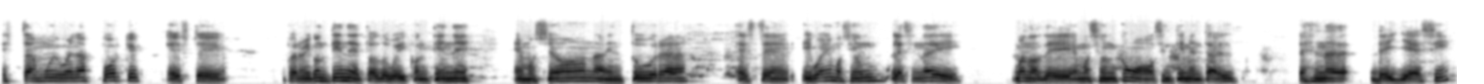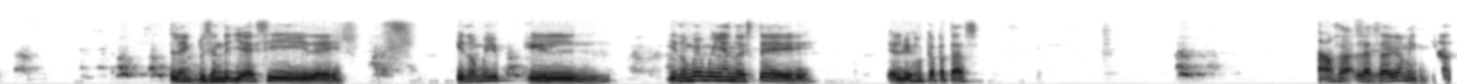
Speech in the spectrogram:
está muy buena porque este para mí contiene todo, güey, contiene emoción, aventura, este, igual emoción, la escena de, bueno, de emoción como sentimental, la escena de Jessie, la inclusión de Jesse y de y no muy y, y no muy muy no este el viejo capataz. Ah, o sea la saga me encanta.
